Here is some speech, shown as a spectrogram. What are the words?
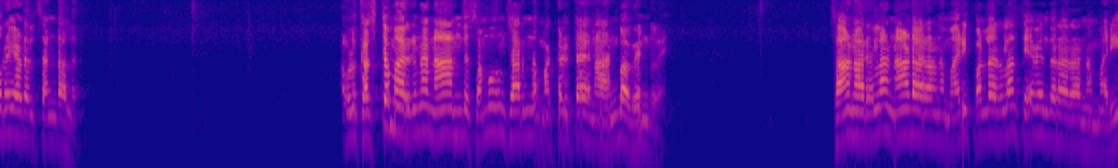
உரையாடல் சண்டாளர். அவ்வளவு கஷ்டமா இருக்குன்னா நான் அந்த சமூகம் சார்ந்த மக்கள்கிட்ட நான் அன்பா வேண்டுறேன். சாணாரெல்லாம் நாடாரான மாதிரி பல்லரெல்லாம் தேவேந்திரரான மாதிரி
